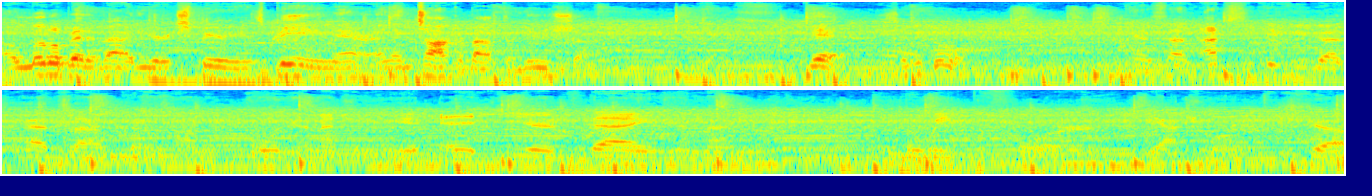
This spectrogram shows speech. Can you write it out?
a little bit about your experience being there, and then talk about the new show. Yeah, it's gonna be cool. Yes, that, that's to give you guys a heads up because I'm only gonna mention it, it here today and then the week before the actual show.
